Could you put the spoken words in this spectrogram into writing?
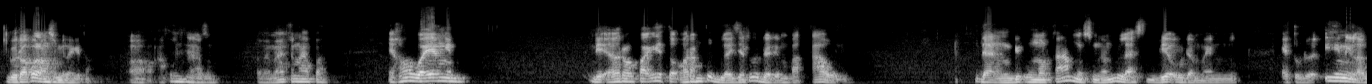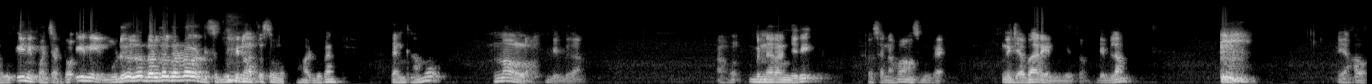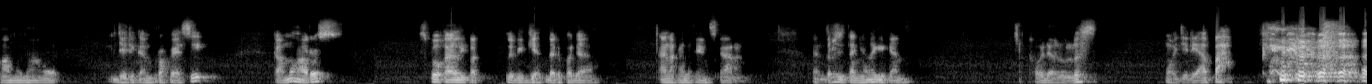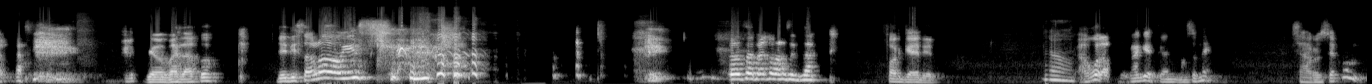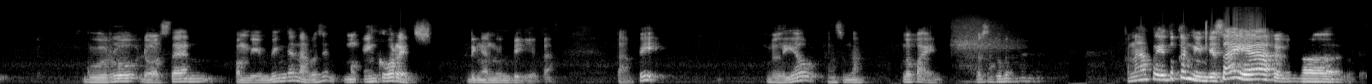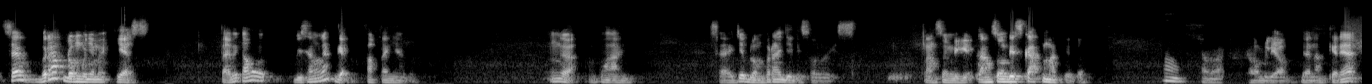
Guru aku langsung bilang gitu. Oh, aku langsung, memang kenapa? Ya kamu bayangin, di Eropa itu orang tuh belajar tuh dari empat tahun. Dan di umur kamu 19, dia udah main itu udah ini lagu ini koncerto ini udah udah disebutin lah semua lagu kan. Dan kamu nol loh dia bilang. Aku beneran jadi dosen aku langsung kayak ngejabarin gitu. Dia bilang ya kalau kamu mau jadikan profesi kamu harus 10 kali lipat lebih giat daripada anak-anak yang sekarang dan terus ditanya lagi kan kalau udah lulus mau jadi apa jawaban aku jadi solois terus aku langsung bilang forget it Oh. Aku langsung kaget kan, maksudnya seharusnya kan guru, dosen, pembimbing kan harusnya mengencourage dengan mimpi kita. Tapi beliau langsung bilang, lupain. Terus aku bilang, kenapa itu kan mimpi saya? Uh, saya berat dong punya mimpi. Yes. Tapi kamu bisa ngeliat gak faktanya? Enggak, apaan? Saya aja belum pernah jadi solois. Langsung di, langsung di skakmat gitu. Oh. Sama sama beliau dan akhirnya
